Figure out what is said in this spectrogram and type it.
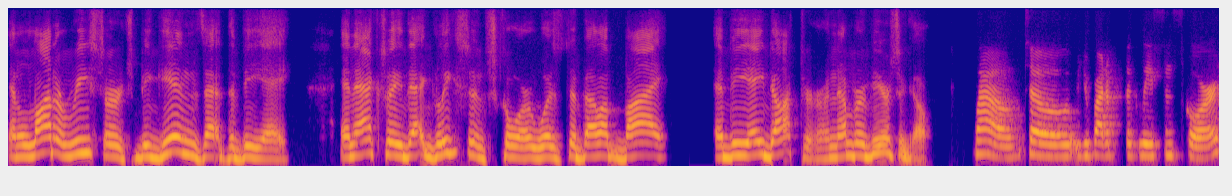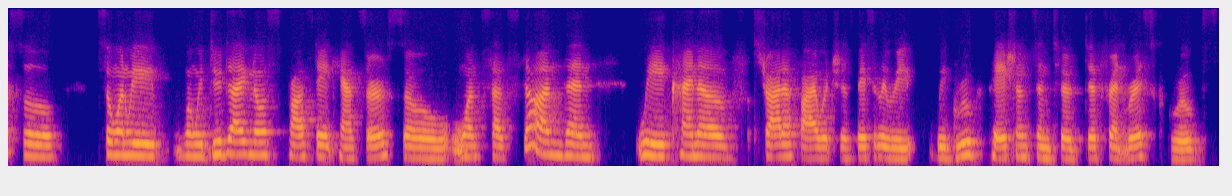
And a lot of research begins at the VA. And actually, that Gleason score was developed by a VA doctor a number of years ago. Wow. So you brought up the Gleason score. So So when we when we do diagnose prostate cancer, so once that's done, then we kind of stratify, which is basically we we group patients into different risk groups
